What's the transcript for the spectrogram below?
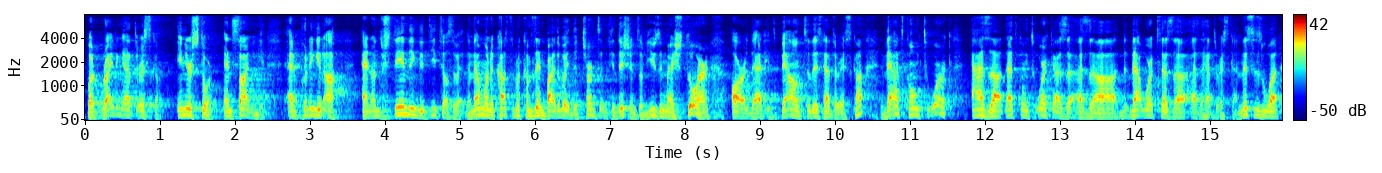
But writing a heter in your store and signing it and putting it up and understanding the details of it. And then when a customer comes in, by the way, the terms and conditions of using my store are that it's bound to this heter iska. That's going to work as a, that's going to work as a, as a, that works as a, as a heter iska. And this is what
